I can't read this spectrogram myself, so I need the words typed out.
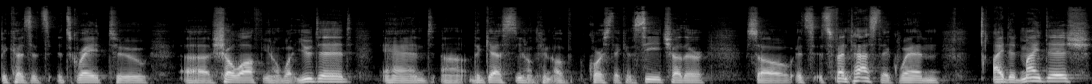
because it's it's great to uh, show off you know what you did. And uh, the guests you know can of course they can see each other. So it's it's fantastic when I did my dish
